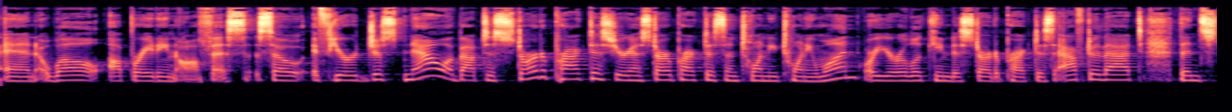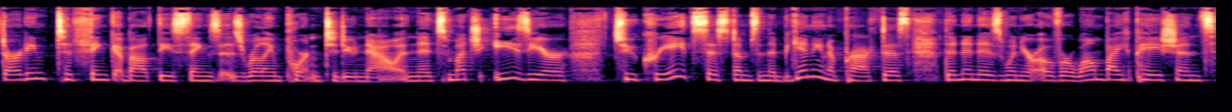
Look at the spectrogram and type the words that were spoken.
and a well operating office. So if you're just now about to start a practice, you're going to start practice in 2021, or you're looking to start a practice after that, then starting to think about these things is really important to do now. And it's much easier easier to create systems in the beginning of practice than it is when you're overwhelmed by patients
